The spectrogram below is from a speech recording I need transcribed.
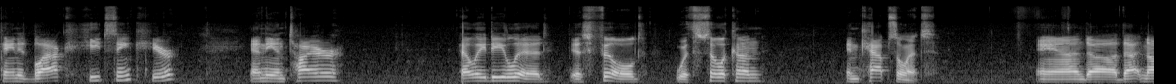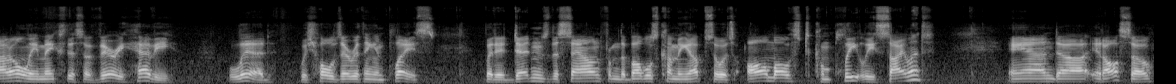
painted black heat sink here. And the entire LED lid is filled with silicon encapsulant. And uh, that not only makes this a very heavy lid, which holds everything in place, but it deadens the sound from the bubbles coming up so it's almost completely silent. And uh, it also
